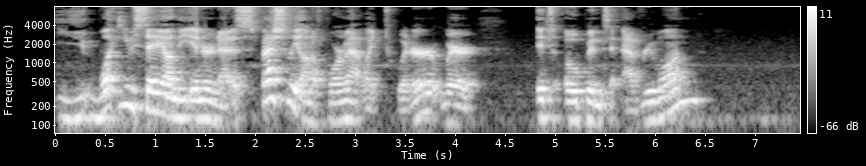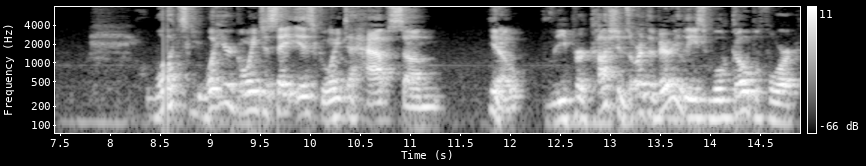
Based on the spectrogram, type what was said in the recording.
you what you say on the internet, especially on a format like Twitter where it's open to everyone, what's what you're going to say is going to have some, you know, repercussions or at the very least will go before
